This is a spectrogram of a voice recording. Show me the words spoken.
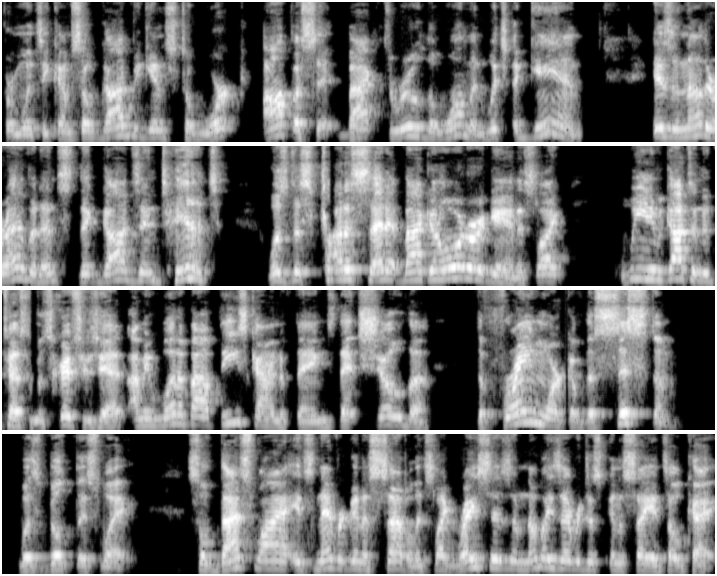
from whence he comes. So God begins to work opposite back through the woman, which again is another evidence that God's intent was to try to set it back in order again. It's like we ain't even got to New Testament scriptures yet. I mean, what about these kind of things that show the the framework of the system was built this way. So that's why it's never going to settle. It's like racism. Nobody's ever just going to say it's okay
